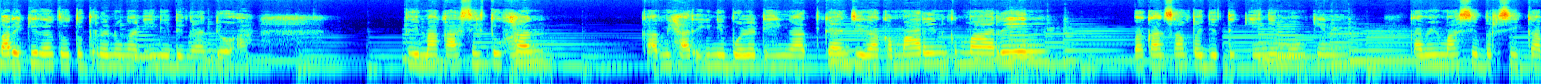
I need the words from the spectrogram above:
Mari kita tutup renungan ini dengan doa. Terima kasih Tuhan, kami hari ini boleh diingatkan jika kemarin-kemarin, bahkan sampai detik ini mungkin kami masih bersikap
